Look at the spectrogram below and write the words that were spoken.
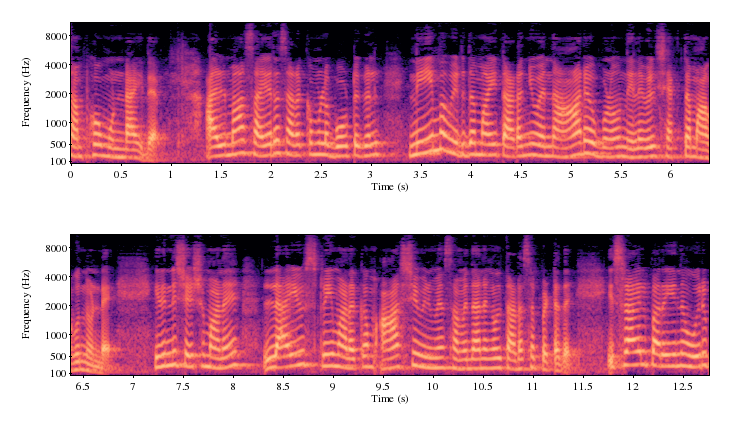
സംഭവം ഉണ്ടായത് അൽമ സൈറസ് അടക്കമുള്ള ബോട്ടുകൾ നിയമവിരുദ്ധമായി തടഞ്ഞു എന്ന ആരോപണവും നിലവിൽ ശക്തമാകുന്നുണ്ട്. ഇതിന് ശേഷമാണ് ലൈവ് സ്ട്രീം അടക്കം ആശയവിനിമയ സംവിധാനങ്ങൾ തടസ്സപ്പെട്ടത്. ഇസ്രായേൽ പറയുന്ന ഒരു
